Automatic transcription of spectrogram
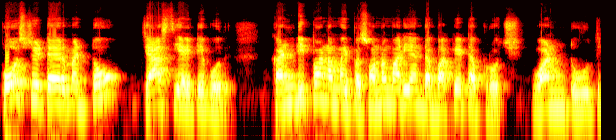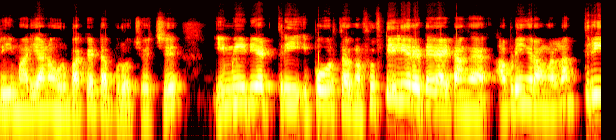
போஸ்ட் ரிட்டையர்மெண்ட்டும் ஜாஸ்தி ஆகிட்டே போகுது. கண்டிப்பா நம்ம இப்ப சொன்ன மாதிரியா இந்த bucket approach one two three மாதிரியான ஒரு பக்கெட் அப்ரோச் வச்சு இமீடியட் த்ரீ இப்போ ஒருத்தவங்க ஃபிஃப்டிலேயே ரிட்டையர் ஆயிட்டாங்க அப்படிங்கிறவங்க எல்லாம் த்ரீ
